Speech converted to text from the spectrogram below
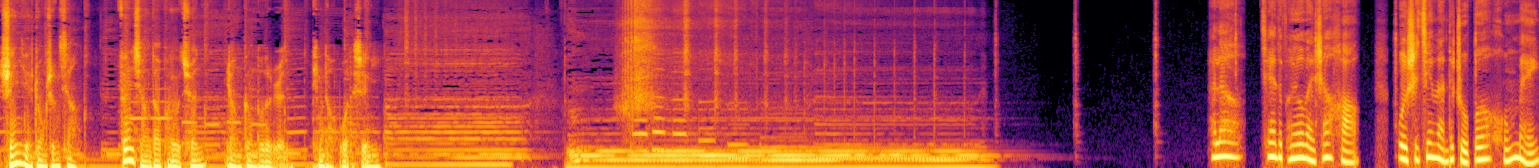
深夜众生相”，分享到朋友圈，让更多的人听到我的声音。Hello，亲爱的朋友，晚上好，我是今晚的主播红梅。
